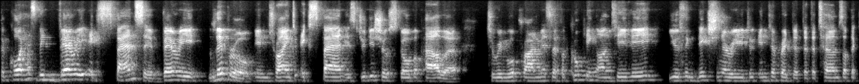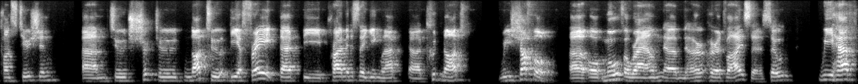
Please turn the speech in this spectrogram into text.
the court has been very expansive, very liberal in trying to expand its judicial scope of power to remove prime minister for cooking on TV, using dictionary to interpret the, the, the terms of the constitution, um, to, to not to be afraid that the prime minister Yingluck uh, could not reshuffle uh, or move around um, her, her advisor. So we have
